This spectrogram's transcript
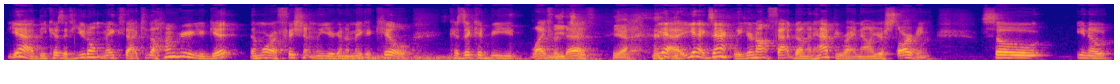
yeah, because if you don't make that, the hungrier you get, the more efficiently you're going to make a kill because it could be life or death. Yeah. yeah, yeah, exactly. You're not fat, dumb, and happy right now. You're starving. So, you know,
